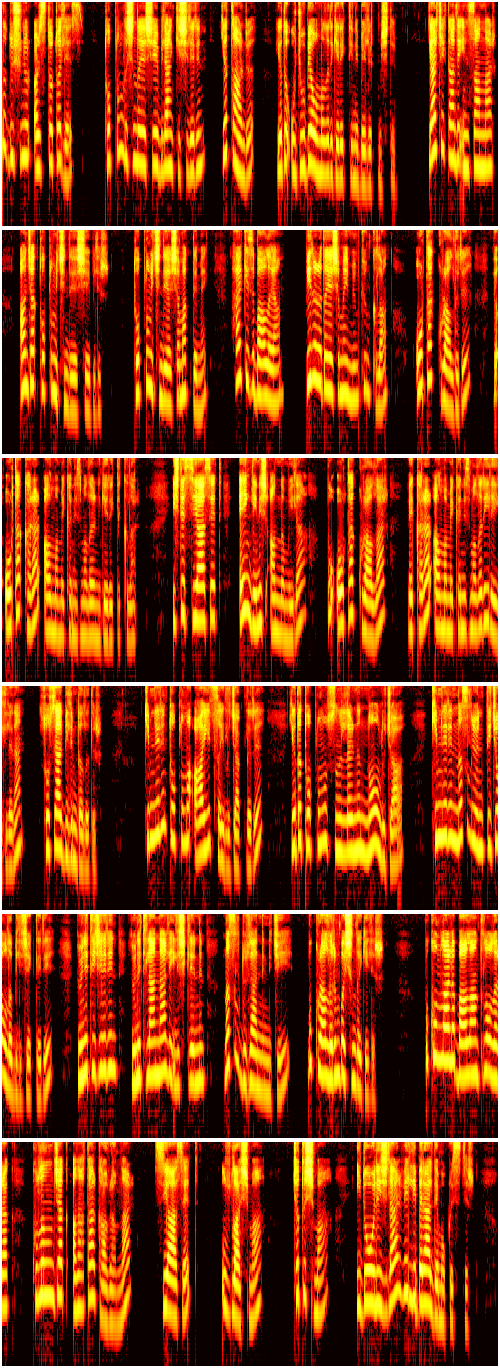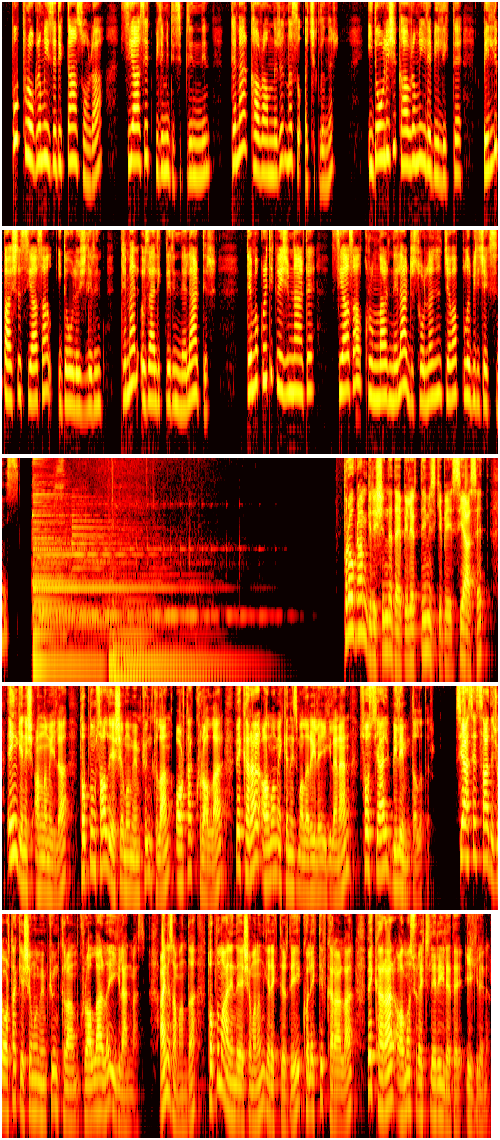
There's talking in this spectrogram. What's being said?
Yunanlı düşünür Aristoteles, toplum dışında yaşayabilen kişilerin ya tanrı ya da ucube olmaları gerektiğini belirtmişti. Gerçekten de insanlar ancak toplum içinde yaşayabilir. Toplum içinde yaşamak demek, herkesi bağlayan, bir arada yaşamayı mümkün kılan ortak kuralları ve ortak karar alma mekanizmalarını gerekli kılar. İşte siyaset en geniş anlamıyla bu ortak kurallar ve karar alma mekanizmaları ile ilgilenen sosyal bilim dalıdır. Kimlerin topluma ait sayılacakları ya da toplumun sınırlarının ne olacağı, kimlerin nasıl yönetici olabilecekleri, yöneticilerin yönetilenlerle ilişkilerinin nasıl düzenleneceği bu kuralların başında gelir. Bu konularla bağlantılı olarak kullanılacak anahtar kavramlar siyaset, uzlaşma, çatışma, ideolojiler ve liberal demokrasidir. Bu programı izledikten sonra siyaset bilimi disiplininin temel kavramları nasıl açıklanır? İdeoloji kavramı ile birlikte belli başlı siyasal ideolojilerin temel özellikleri nelerdir? Demokratik rejimlerde siyasal kurumlar nelerdir sorularına cevap bulabileceksiniz. Program girişinde de belirttiğimiz gibi siyaset en geniş anlamıyla toplumsal yaşamı mümkün kılan ortak kurallar ve karar alma mekanizmaları ile ilgilenen sosyal bilim dalıdır. Siyaset sadece ortak yaşamı mümkün kılan kurallarla ilgilenmez. Aynı zamanda toplum halinde yaşamanın gerektirdiği kolektif kararlar ve karar alma süreçleriyle de ilgilenir.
